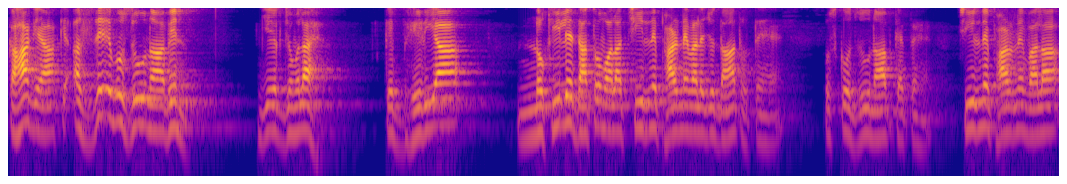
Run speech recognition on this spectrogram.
کہا گیا کہ عزب زو نابن، یہ ایک جملہ ہے کہ بھیڑیا نوکیلے دانتوں والا، چیرنے پھاڑنے والے جو دانت ہوتے ہیں، اس کو زو ناب کہتے ہیں۔ چیرنے پھاڑنے والا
